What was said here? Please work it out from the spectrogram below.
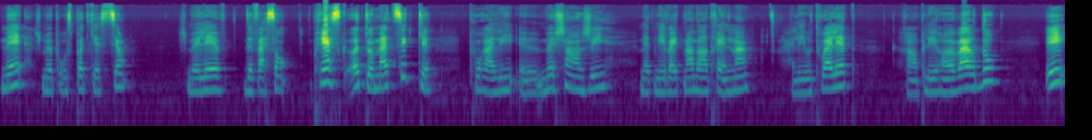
Mais je me pose pas de questions. Je me lève de façon presque automatique pour aller euh, me changer, mettre mes vêtements d'entraînement, aller aux toilettes, remplir un verre d'eau et,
